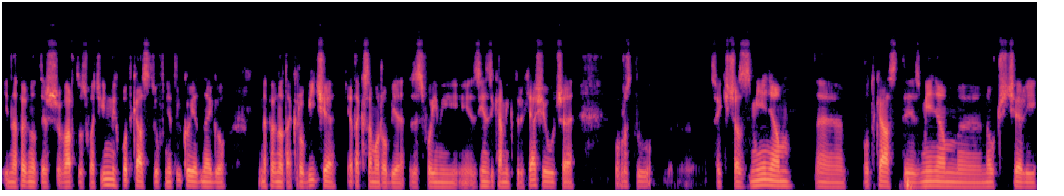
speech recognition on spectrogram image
i na pewno też warto słuchać innych podcastów, nie tylko jednego. Na pewno tak robicie. Ja tak samo robię ze swoimi, z językami, których ja się uczę. Po prostu e, co jakiś czas zmieniam e, podcasty, zmieniam nauczycieli,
